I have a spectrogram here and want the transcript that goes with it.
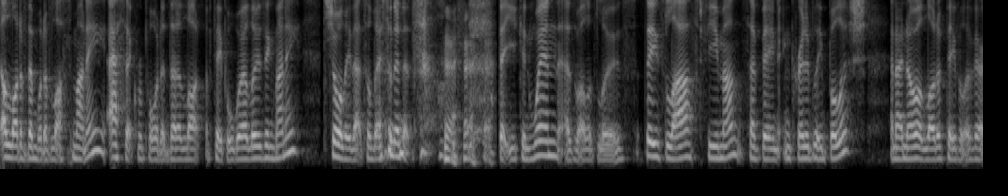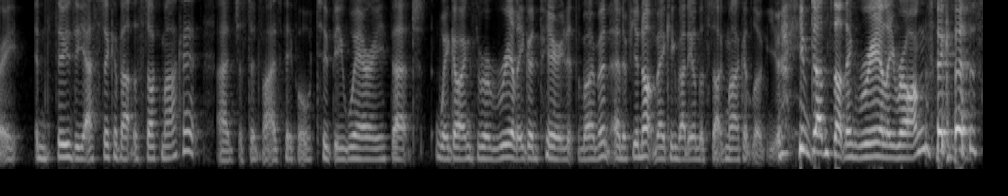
A lot of them would have lost money. ASIC reported that a lot of people were losing money. Surely that's a lesson in itself that you can win as well as lose. These last few months have been incredibly bullish. And I know a lot of people are very enthusiastic about the stock market. I just advise people to be wary that we're going through a really good period at the moment. And if you're not making money on the stock market, look, you, you've done something really wrong because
